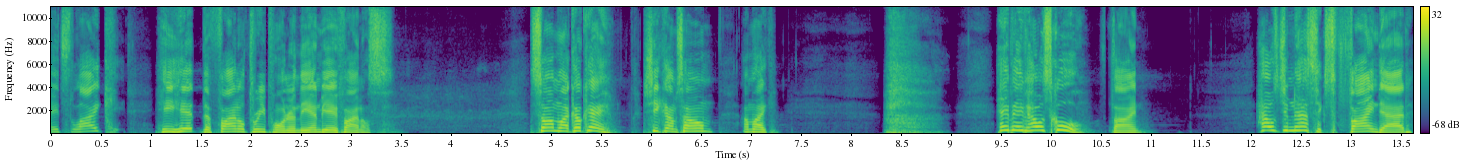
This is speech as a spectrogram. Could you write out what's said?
It's like he hit the final three pointer in the NBA Finals. So I'm like, okay. She comes home. I'm like, hey, babe, how was school? Fine. How's gymnastics? Fine, Dad.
